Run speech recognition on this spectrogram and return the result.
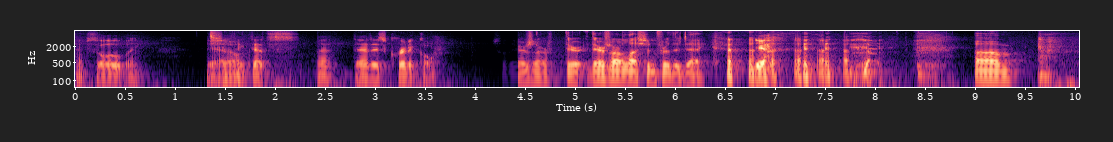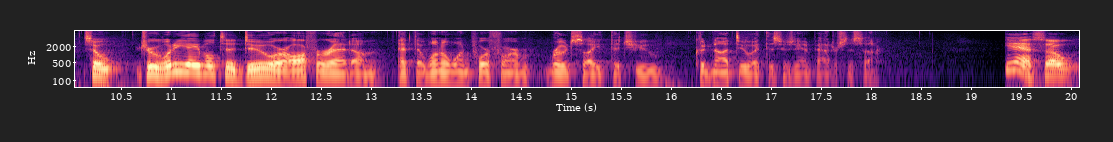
Absolutely. Yeah, so, I think that's that that is critical. There's our there there's our lesson for the day. yeah. um, so Drew, what are you able to do or offer at um at the 101 Poor Farm Road site that you could not do at the Suzanne Patterson Center? Yeah, so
